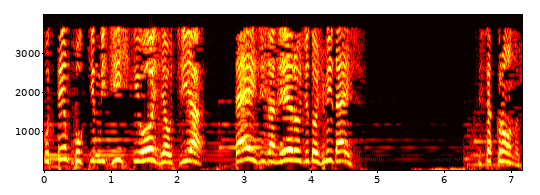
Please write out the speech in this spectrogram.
O tempo que me diz que hoje é o dia 10 de janeiro de 2010. Isso é cronos.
